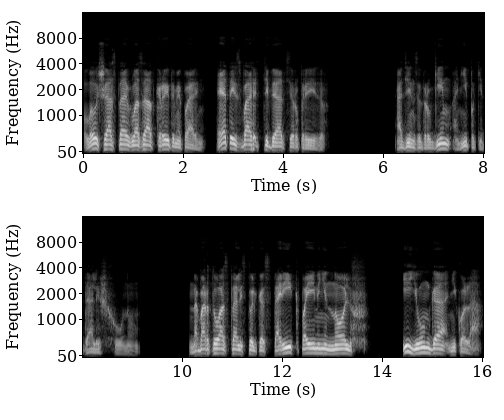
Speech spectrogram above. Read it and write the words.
«Лучше оставь глаза открытыми, парень. Это избавит тебя от сюрпризов». Один за другим они покидали шхуну. На борту остались только старик по имени Нольф, и юнга Никола.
